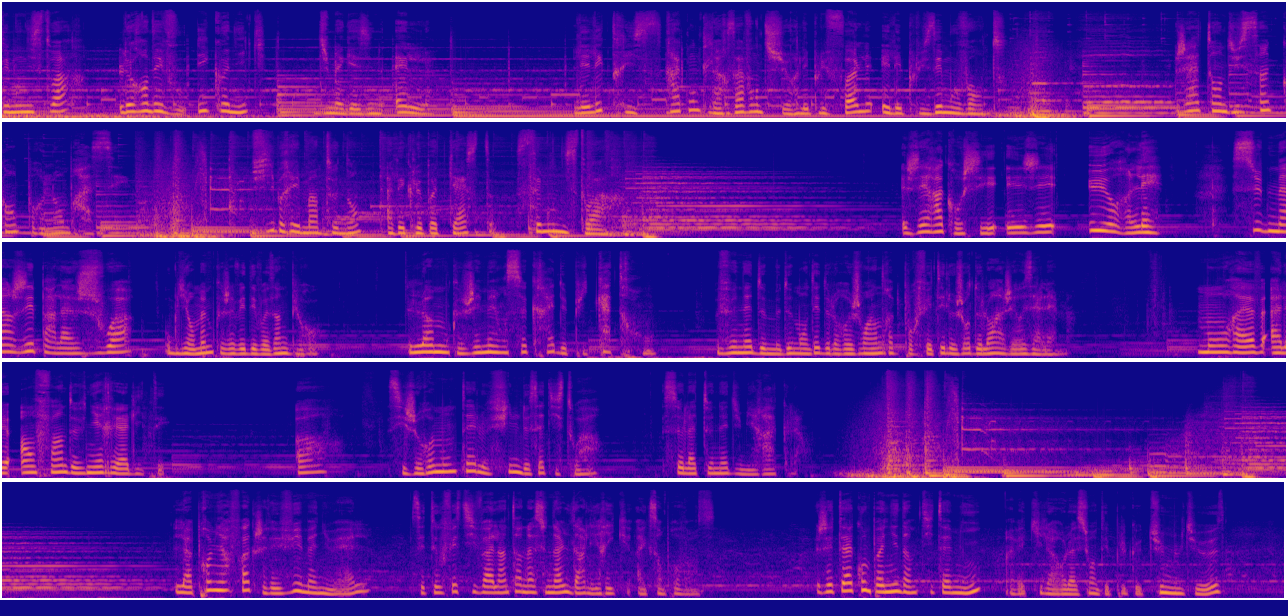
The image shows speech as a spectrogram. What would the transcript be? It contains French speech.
C'est mon histoire, le rendez-vous iconique du magazine Elle. Les lectrices racontent leurs aventures les plus folles et les plus émouvantes. J'ai attendu 5 ans pour l'embrasser. Vibrez maintenant avec le podcast C'est mon histoire. J'ai raccroché et j'ai hurlé, submergée par la joie, oubliant même que j'avais des voisins de bureau. L'homme que j'aimais en secret depuis 4 ans venait de me demander de le rejoindre pour fêter le jour de l'an à Jérusalem. Mon rêve allait enfin devenir réalité. Or, si je remontais le fil de cette histoire, cela tenait du miracle. La première fois que j'avais vu Emmanuel, c'était au Festival international d'art lyrique à Aix-en-Provence. J'étais accompagnée d'un petit ami, avec qui la relation était plus que tumultueuse,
